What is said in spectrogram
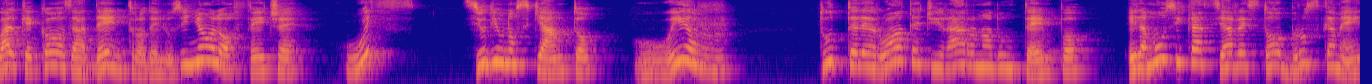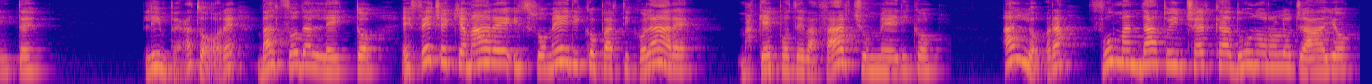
qualche cosa dentro dell'usignolo fece whis, si udì uno schianto, whir. Tutte le ruote girarono ad un tempo e la musica si arrestò bruscamente. L'imperatore balzò dal letto e fece chiamare il suo medico particolare. Ma che poteva farci un medico? Allora fu mandato in cerca d'un orologiaio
